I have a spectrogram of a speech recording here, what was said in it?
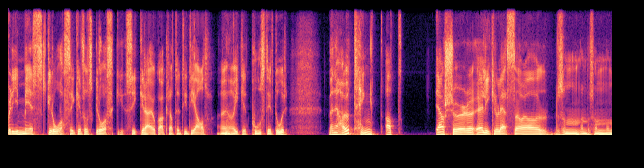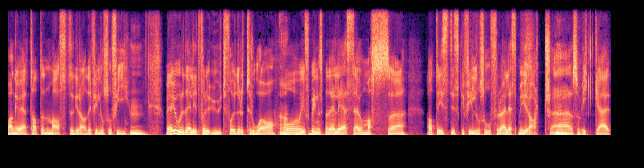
blir mer skråsikker, for skråsikker er jo ikke akkurat et ideal, eh, og ikke et positivt ord. Men jeg har jo tenkt at jeg jeg liker å lese, og jeg som, som mange vet, tatt en mastergrad i filosofi. Og jeg gjorde det litt for å utfordre troa òg. Og i forbindelse med det leser jeg jo masse ateistiske filosofer, og jeg har lest mye rart eh, som ikke er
